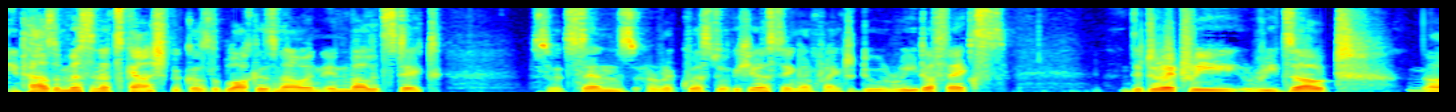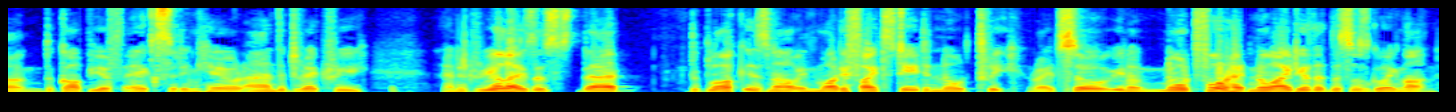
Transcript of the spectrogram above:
It has a miss in its cache because the block is now in invalid state. So it sends a request over here saying I'm trying to do a read of X. The directory reads out uh, the copy of X sitting here and the directory and it realizes that the block is now in modified state in node 3, right? So, you know, node 4 had no idea that this was going on.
